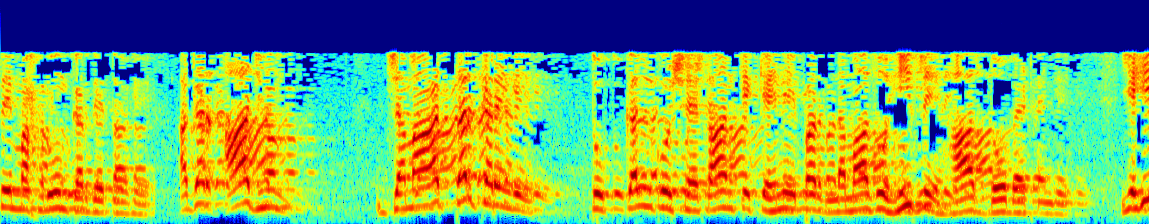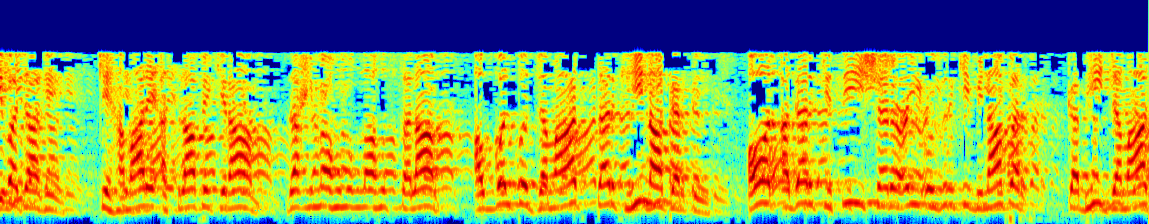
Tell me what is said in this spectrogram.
سے محروم کر دیتا ہے۔ اگر آج ہم جماعت ترک کریں گے تو کل کو شیطان کے کہنے پر نمازوں ہی سے ہاتھ دھو بیٹھیں گے۔ یہی وجہ ہے کہ ہمارے اسلاف کرام رحمہ اللہ السلام اول تو جماعت ترک ہی نہ کرتے اور اگر کسی شرعی عذر کی بنا پر کبھی جماعت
